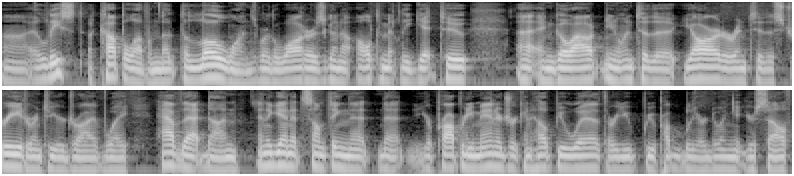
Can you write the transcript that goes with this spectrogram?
uh, at least a couple of them, the, the low ones where the water is going to ultimately get to. Uh, and go out, you know, into the yard or into the street or into your driveway. Have that done. And again, it's something that, that your property manager can help you with, or you, you probably are doing it yourself.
